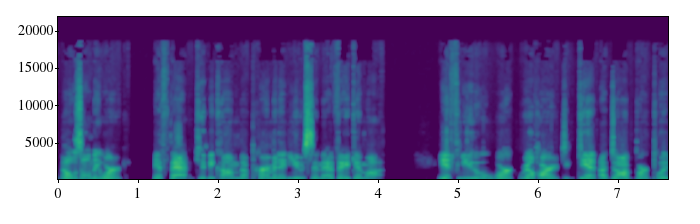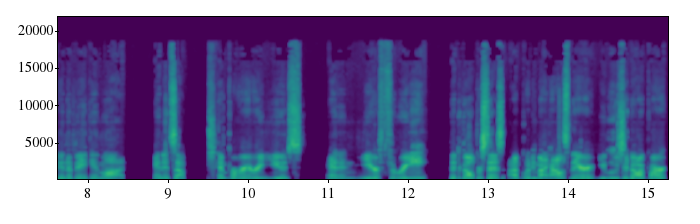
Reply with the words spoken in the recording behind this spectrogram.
Those only work if that can become the permanent use in that vacant lot. If you work real hard to get a dog park put in a vacant lot and it's a temporary use, and in year three, the developer says, I'm putting my house there, you lose your dog park,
